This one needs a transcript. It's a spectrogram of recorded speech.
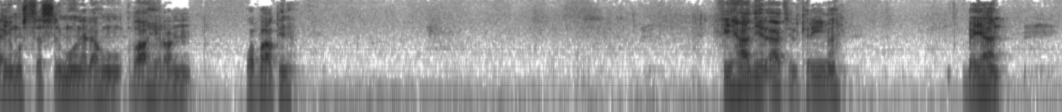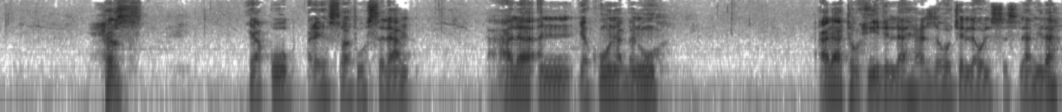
أي مستسلمون له ظاهرا وباطنا. في هذه الآية الكريمة بيان حرص يعقوب عليه الصلاة والسلام على أن يكون بنوه على توحيد الله عز وجل والاستسلام له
